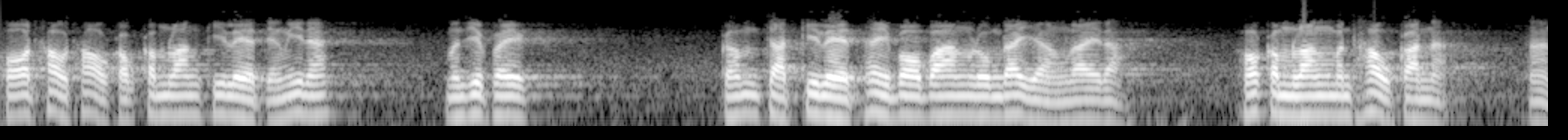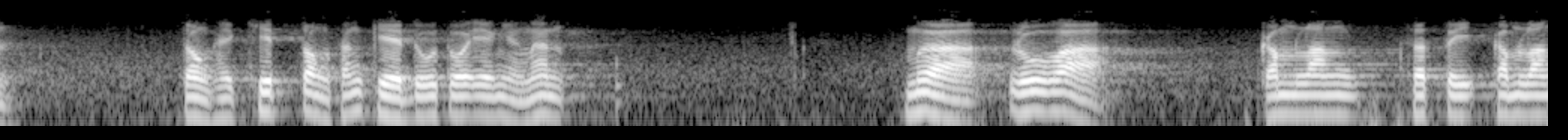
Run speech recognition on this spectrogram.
พอเท่าเท่ากับกำลังกิเลสอย่างนี้นะ มันจะไปกำจัดกิเลสให้เบาบางลงได้อย่างไรล่ะ เพราะกำลังมันเท่ากันอะนั่นต้องให้คิดต้องสังเกตดูตัวเองอย่างนั้น เมื่อรู้ว่ากำลังสติกำลัง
